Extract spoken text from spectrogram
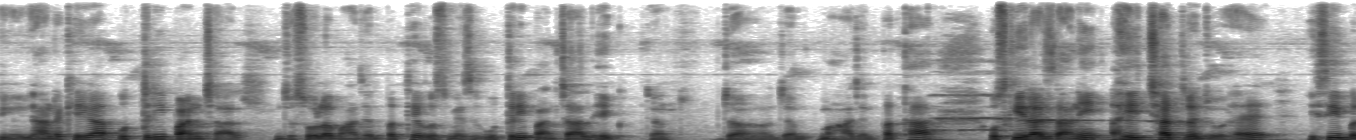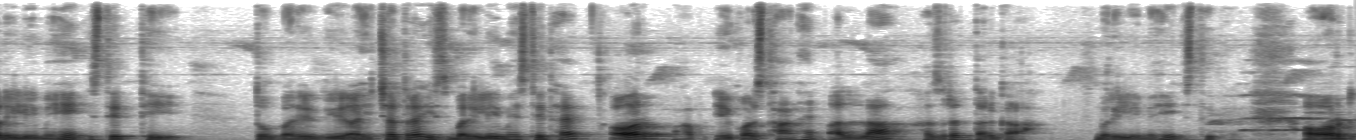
ध्यान रखिएगा, उत्तरी पांचाल, जो सोलह महाजनपद थे, उसमें से उत्तरी पांचाल एक जन, महाजनपद था। उसकी राजधानी अहिछत्र जो है, इसी बरेली में ही स्थित थी। तो बरेली अहिछत्र इस बरेली में स्थित है और वहाँ एक और स्थान है, अल्लाह हज़रत दरगाह, बरेली में ही स्थित है। और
